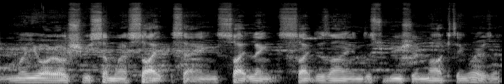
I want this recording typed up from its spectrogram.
My URL should be somewhere site settings, site links, site design, distribution, marketing. Where is it?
